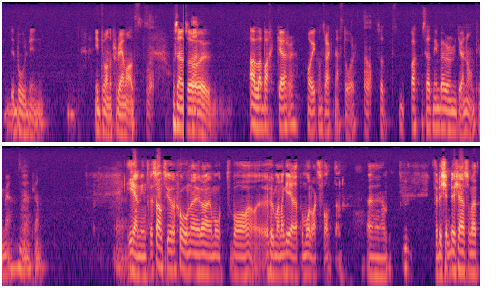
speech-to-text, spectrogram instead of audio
det borde in, inte vara något problem alls. Nej. Och sen så, Nej. Alla backar har ju kontrakt nästa år. Ja. Så att backbesättning behöver de inte göra någonting med egentligen. Eh. En intressant situation är ju däremot vad, hur man agerar på målvaktsfronten. Mm. För det, det, känns som ett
